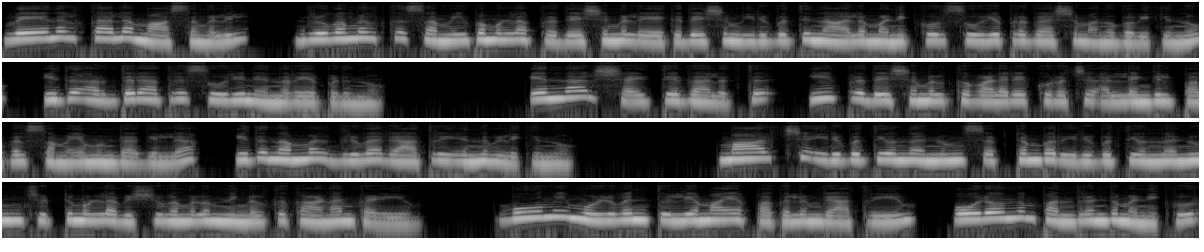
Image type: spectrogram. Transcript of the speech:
വേനൽക്കാല മാസങ്ങളിൽ ധ്രുവങ്ങൾക്ക് സമീപമുള്ള പ്രദേശങ്ങൾ ഏകദേശം ഇരുപത്തിനാല് മണിക്കൂർ സൂര്യപ്രകാശം അനുഭവിക്കുന്നു. ഇത് അർദ്ധരാത്രി സൂര്യൻ എന്നറിയപ്പെടുന്നു. എന്നാൽ ശൈത്യകാലത്ത് ഈ പ്രദേശങ്ങൾക്ക് വളരെ കുറച്ച് അല്ലെങ്കിൽ പകൽ സമയമുണ്ടാകില്ല. ഇത് നമ്മൾ ധ്രുവ രാത്രി എന്ന് വിളിക്കുന്നു. മാർച്ച് ഇരുപത്തിയൊന്നിനും സെപ്റ്റംബർ ഇരുപത്തിയൊന്നിനും ചുറ്റുമുള്ള വിഷുവങ്ങളും നിങ്ങൾക്ക് കാണാൻ കഴിയും. ഭൂമി മുഴുവൻ തുല്യമായ പകലും രാത്രിയും ഓരോന്നും പന്ത്രണ്ട് മണിക്കൂർ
